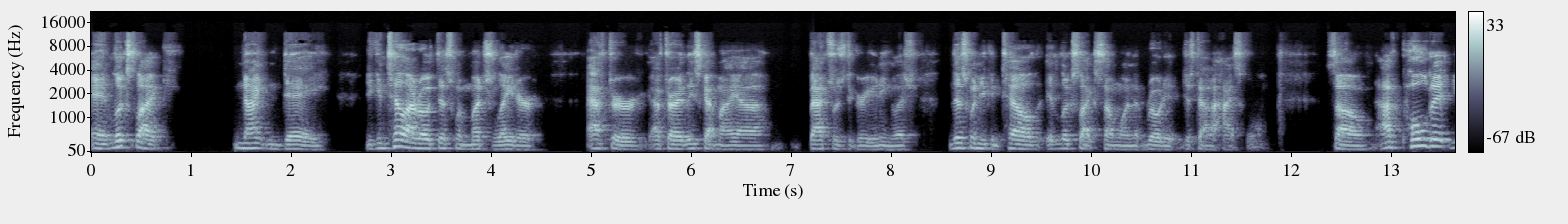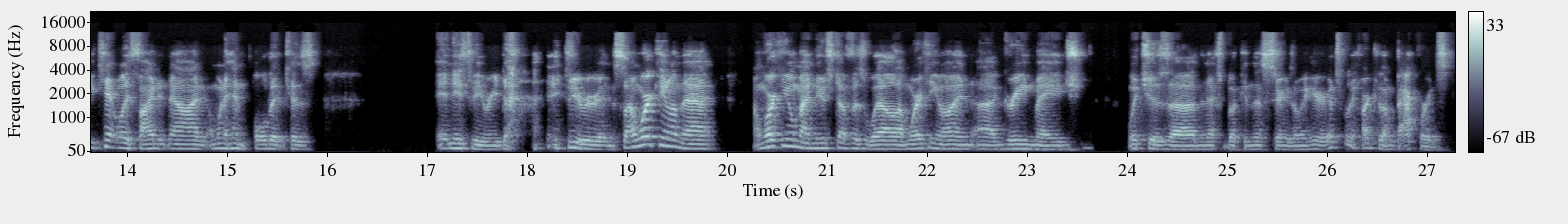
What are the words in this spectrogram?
and it looks like night and day. You can tell I wrote this one much later, after after I at least got my uh, bachelor's degree in English. This one you can tell it looks like someone that wrote it just out of high school. So I've pulled it. You can't really find it now. I, I went ahead and pulled it because it needs to be redone. it needs to be rewritten. So I'm working on that. I'm working on my new stuff as well. I'm working on uh, Green Mage, which is uh, the next book in this series over here. It's really hard because I'm backwards.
